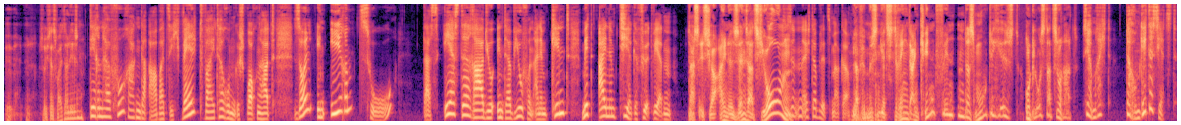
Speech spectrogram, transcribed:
Äh, soll ich das weiterlesen? deren hervorragende Arbeit sich weltweit herumgesprochen hat, soll in ihrem Zoo das erste Radiointerview von einem Kind mit einem Tier geführt werden. Das ist ja eine Sensation. Sie sind ein echter Blitzmerker. Ja, wir müssen jetzt dringend ein Kind finden, das mutig ist und Lust dazu hat. Sie haben recht. Darum geht es jetzt.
